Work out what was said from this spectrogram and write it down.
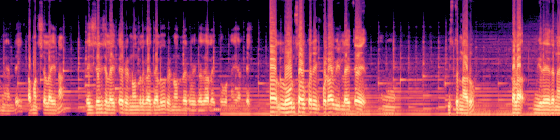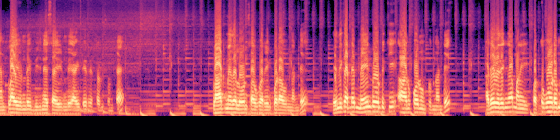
ఉన్నాయండి. కమర్షియల్ అయినా రెసిడెన్షియల్ అయితే రెండు వందల గజాలు రెండు వందల ఇరవై గజాలు అయితే ఉన్నాయండి. లోన్ సౌకర్యం కూడా వీళ్ళైతే ఇస్తున్నారు. కళ మీరు ఏదైనా ఎంప్లాయీ ఉండి బిజినెస్ అయి ఉండి ఐటీ రిటర్న్స్ ఉంటే ప్లాట్ మీద లోన్ సౌకర్యం కూడా ఉందండి. ఎందుకంటే మెయిన్ రోడ్డుకి ఆనుకొని ఉంటుందండి. అదేవిధంగా మన ఈ కొత్తగూడెం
